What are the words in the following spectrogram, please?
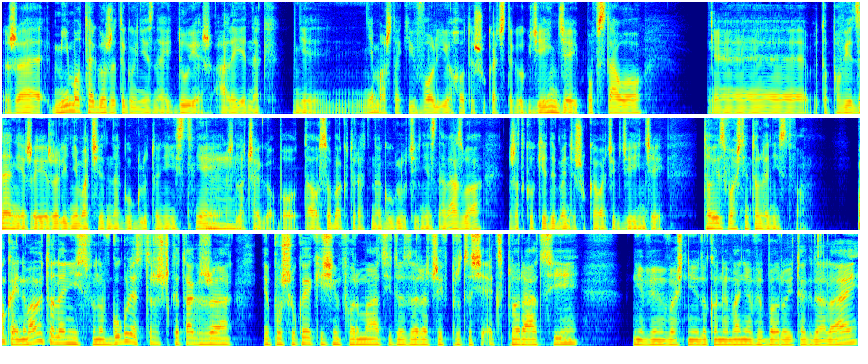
że mimo tego, że tego nie znajdujesz, ale jednak nie, nie masz takiej woli i ochoty szukać tego gdzie indziej, powstało to powiedzenie, że jeżeli nie macie na Google, to nie istniejesz. Hmm. Dlaczego? Bo ta osoba, która na Google cię nie znalazła, rzadko kiedy będzie szukała cię gdzie indziej. To jest właśnie to lenistwo. Okej, okay, no mamy to lenistwo. No w Google jest troszeczkę tak, że ja poszukuję jakiejś informacji, to jest raczej w procesie eksploracji, nie wiem, właśnie dokonywania wyboru i tak dalej.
